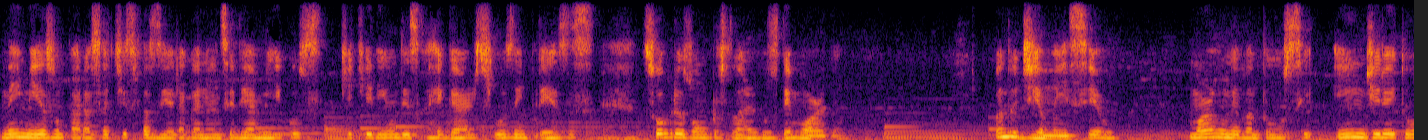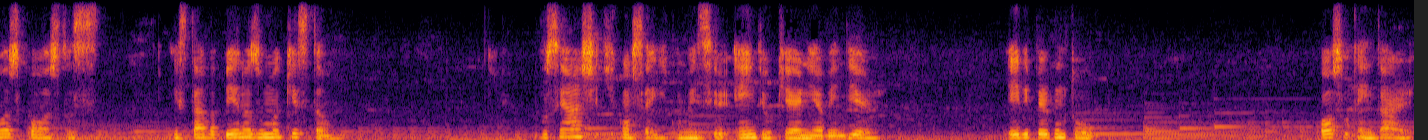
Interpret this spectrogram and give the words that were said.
nem mesmo para satisfazer a ganância de amigos que queriam descarregar suas empresas sobre os ombros largos de Morgan. Quando o dia amanheceu, Morgan levantou-se e endireitou as costas. Estava apenas uma questão. Você acha que consegue convencer Andrew Kearney a vender? Ele perguntou. Posso tentar?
